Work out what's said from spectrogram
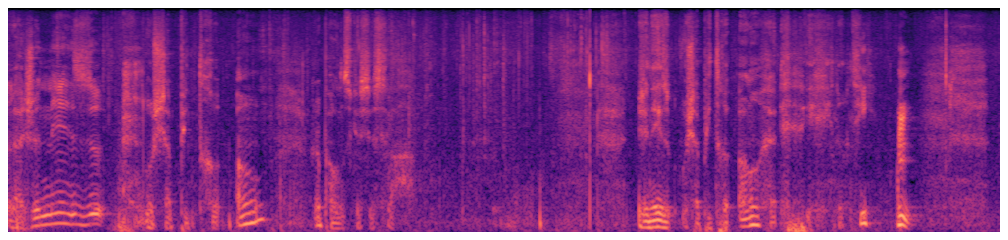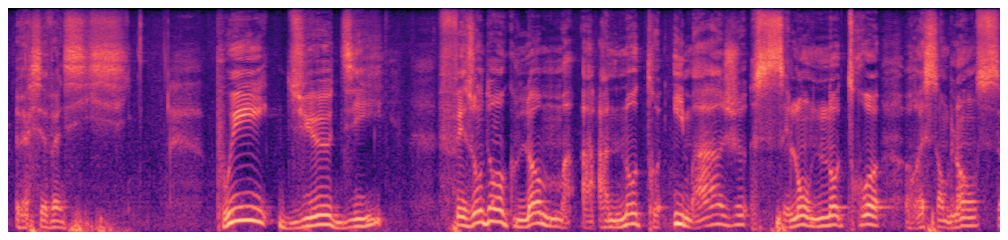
la Genèse, au chapitre 1, je pense que c'est cela. Genèse au chapitre 1, il nous dit, verset 26. Puis Dieu dit, Faisons donc l'homme à, notre image, selon notre ressemblance,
